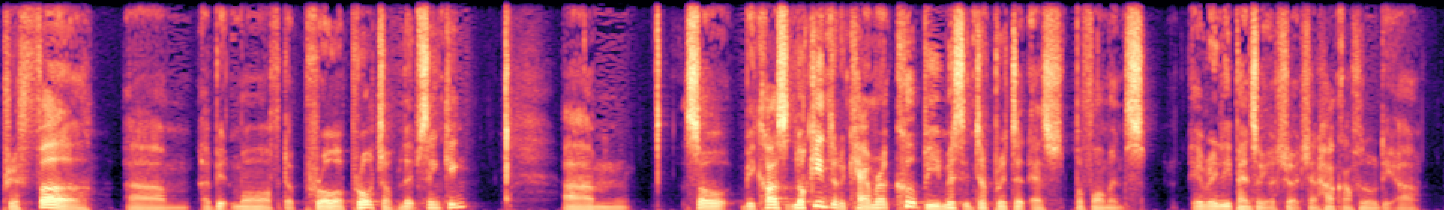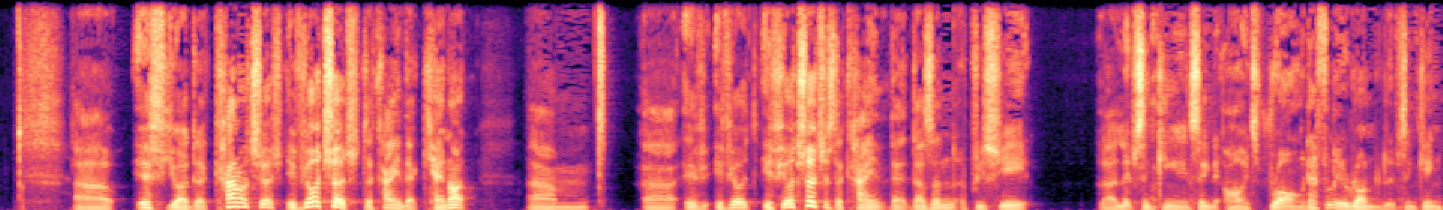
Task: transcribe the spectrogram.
prefer um, a bit more of the pro approach of lip syncing. Um, so because looking into the camera could be misinterpreted as performance. It really depends on your church and how comfortable they are. Uh, if you're the kind of church, if your church the kind that cannot, um, uh, if if your if your church is the kind that doesn't appreciate uh, lip syncing and saying that oh it's wrong, definitely wrong lip syncing,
